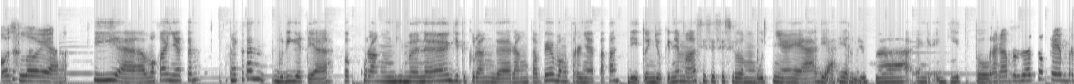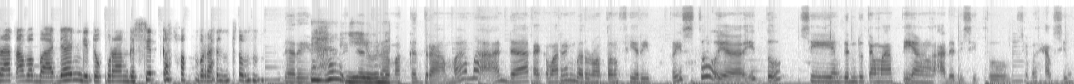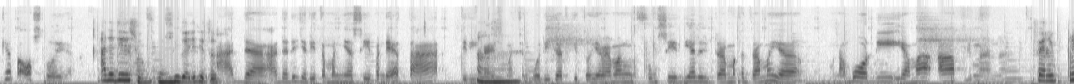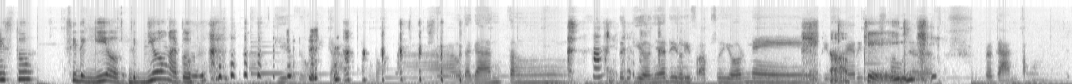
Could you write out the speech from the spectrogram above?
Oslo ya Iya, makanya kan mereka kan bodyguard ya, kok kurang gimana gitu, kurang garang. Tapi emang ternyata kan ditunjukinnya malah sisi-sisi lembutnya ya di akhir juga yang kayak gitu. mereka berdua tuh kayak berat sama badan gitu kurang gesit kalau berantem. Dari Iya, dari drama ke drama mah ada. Kayak kemarin baru nonton Fury Priest tuh ya itu si yang gendut yang mati yang ada di situ. Siapa? Helsinki apa Oslo ya Ada di Emang su- fungsi. juga di situ. ada ada dia jadi temennya si pendeta jadi kayak Ah. semacam bodyguard gitu ya memang fungsi dia dari drama ke drama ya menang body ya maaf gimana Very Priest tuh si The Gil, The Gil nggak tuh? Gil dong ganteng dong ah udah ganteng The Gilnya di Live Up to Your Name di Fairy Oke. Tuh udah udah ganteng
